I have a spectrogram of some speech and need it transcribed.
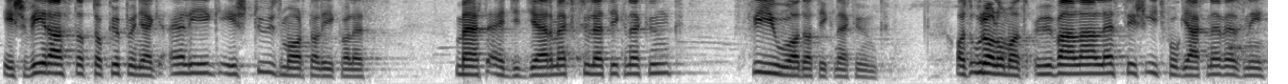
és véráztatta köpönyeg elég, és tűzmartaléka lesz, mert egy gyermek születik nekünk, fiú adatik nekünk. Az uralom az ő vállán lesz, és így fogják nevezni,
